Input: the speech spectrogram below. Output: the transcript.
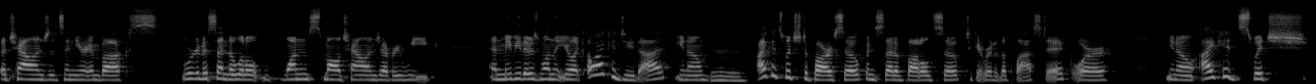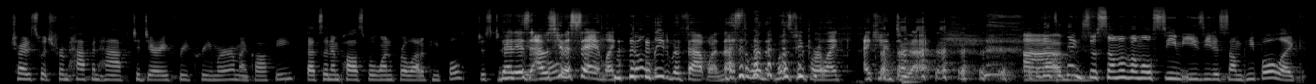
a challenge that's in your inbox we're going to send a little one small challenge every week. And maybe there's one that you're like oh i could do that you know? Mm. i could switch to bar soap instead of bottled soap to get rid of the plastic or you know i could switch try to switch from half and half to dairy free creamer in my coffee. That's an impossible one for a lot of people just that is i was gonna say like don't lead with that one. That's the one that most people are like i can't do that. Um, that's the thing. So some of them will seem easy to some people like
